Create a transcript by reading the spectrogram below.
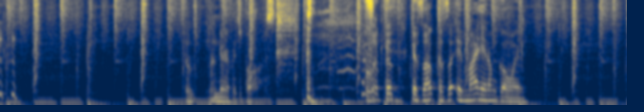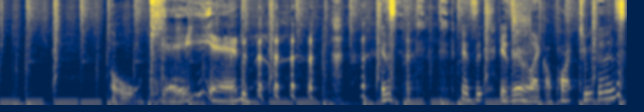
Nervous pause. so, because because in my head I'm going, okay, and is, is is there like a part two to this?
